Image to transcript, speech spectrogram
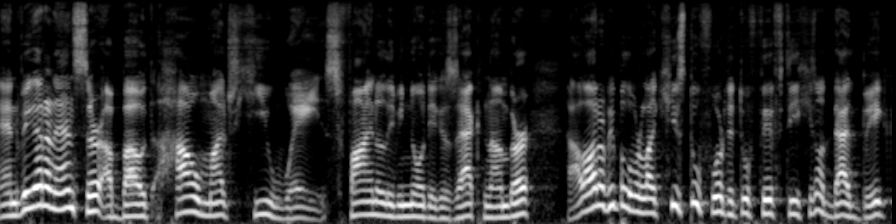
And we got an answer about how much he weighs. Finally, we know the exact number. A lot of people were like, he's 240, 250, he's not that big.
